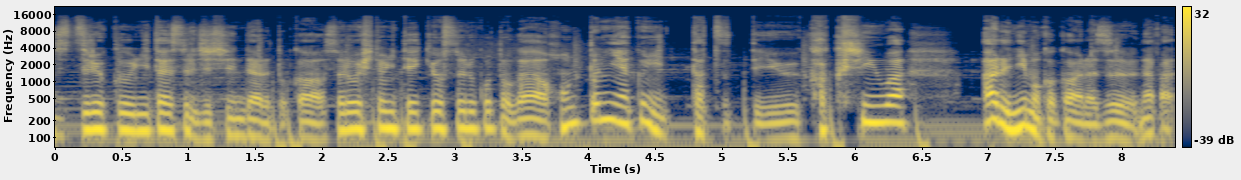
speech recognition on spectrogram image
実力に対する自信であるとかそれを人に提供することが本当に役に立つっていう確信はあるにもかかわらずなんか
